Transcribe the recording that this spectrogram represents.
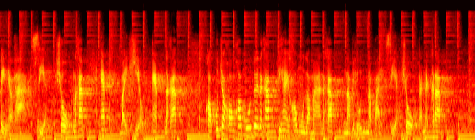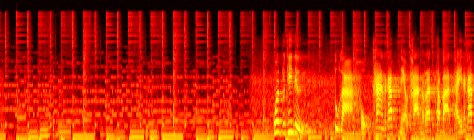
เป็นแนวทางเสี่ยงโชคนะครับ แอดใบเขียวแอดนะครับ ขอบคุณเจ้าของข้อมูลด้วยนะครับ ที่ให้ข้อมูลเรามานะครับนำไปลุ้นนำไปเสี่ยงโชคกันนะครับงวดวันที่ 1 ตุลา65นะครับ แนวทางรัฐบาลไทยนะครับ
